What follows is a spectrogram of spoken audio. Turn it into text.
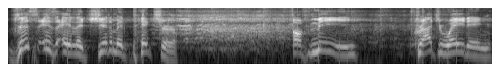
This is a legitimate picture of me graduating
